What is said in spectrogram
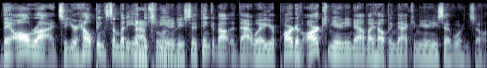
they all ride so you're helping somebody in the community so think about it that way you're part of our community now by helping that community so forth and so on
